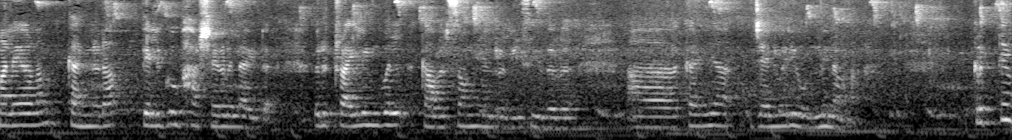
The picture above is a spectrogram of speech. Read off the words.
മലയാളം കന്നഡ തെലുഗു ഭാഷകളിലായിട്ട് ഒരു ട്രൈലിംഗ്വൽ കവർ സോങ് ഞാൻ റിലീസ് ചെയ്തത് കഴിഞ്ഞ ജനുവരി ഒന്നിനാണ്. കൃത്യം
